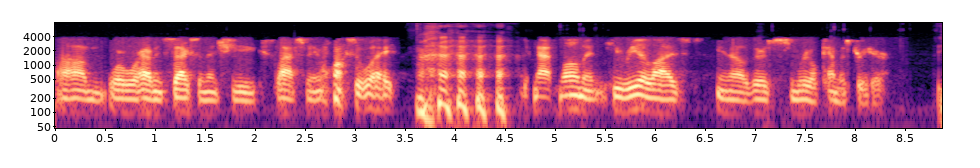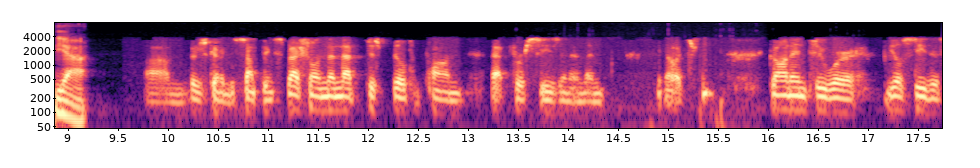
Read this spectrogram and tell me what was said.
um, where we're having sex, and then she slaps me and walks away. In that moment, he realized, you know, there's some real chemistry here. Yeah. Um, there's going to be something special, and then that just built upon that first season, and then, you know, it's gone into where you'll see this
